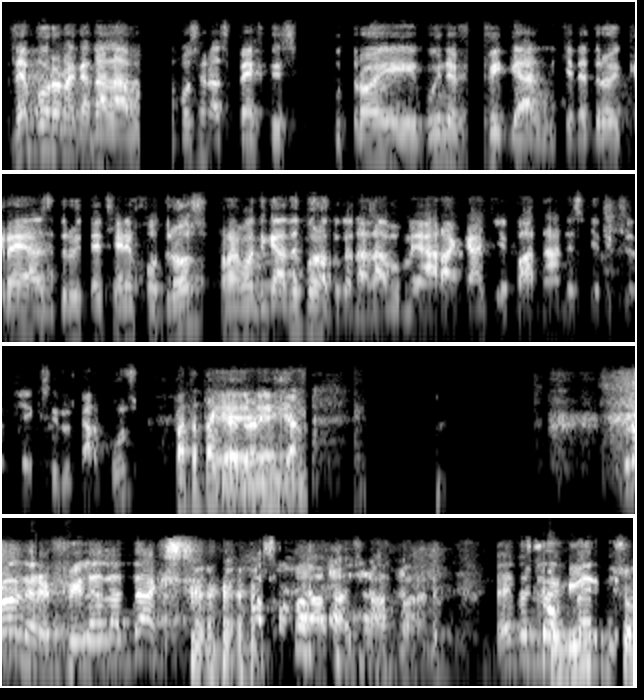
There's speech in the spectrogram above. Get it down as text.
Δεν μπορώ να καταλάβω πώς ένας παίχτης που, που είναι vegan και δεν τρώει κρέας, δεν τρώει τέτοια, είναι χοντρός. Πραγματικά δεν μπορώ να το καταλάβω με αρακά και μπανάνες και, και ξηρούς καρπούς. Πατατάκια δεν τρώνε vegan. Τρώνε ρε φίλε, αλλά εντάξει. Πόσα παρατάκια πάνε. Δεν τρώει μπέργκερ.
